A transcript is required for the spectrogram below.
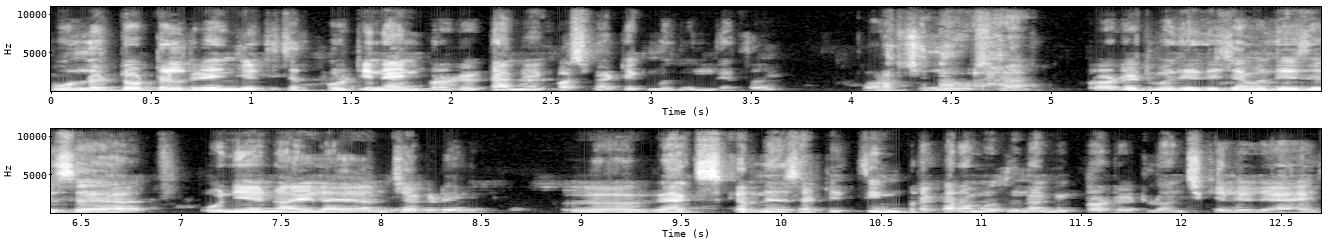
पूर्ण टोटल रेंज आहे त्याच्यात फोर्टी नाईन प्रॉडक्ट आम्ही कॉस्मॅटिकमधून देतो. प्रोडक्टचे नाव हां प्रॉडक्टमध्ये त्याच्यामध्ये जसं ओनियन ऑइल आहे आमच्याकडे. वॅक्स करण्यासाठी तीन प्रकारामधून आम्ही प्रॉडक्ट लॉन्च केलेले आहेत.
